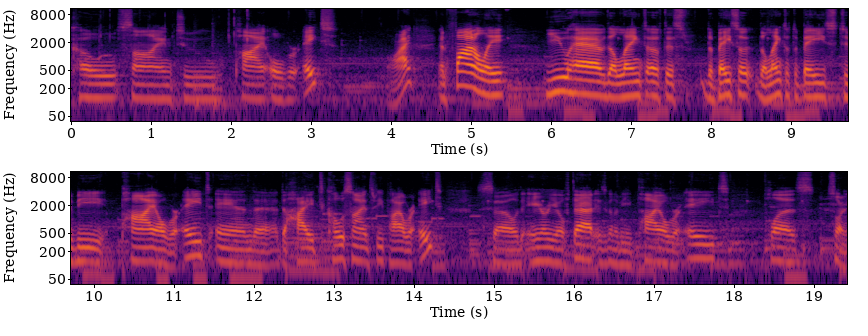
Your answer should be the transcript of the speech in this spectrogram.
cosine 2 pi over 8. All right, and finally, you have the length of this, the base, of, the length of the base to be pi over 8 and uh, the height cosine 3 pi over 8. So the area of that is going to be pi over 8 plus, sorry,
